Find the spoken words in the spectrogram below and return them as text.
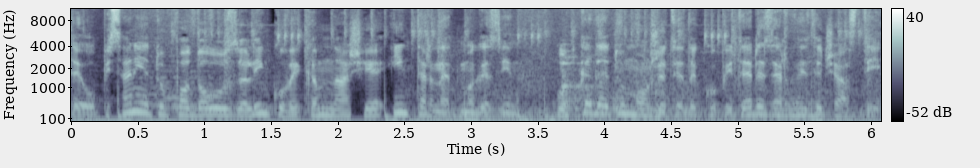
Вижте описанието по-долу за линкове към нашия интернет магазин, откъдето можете да купите резервните части.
